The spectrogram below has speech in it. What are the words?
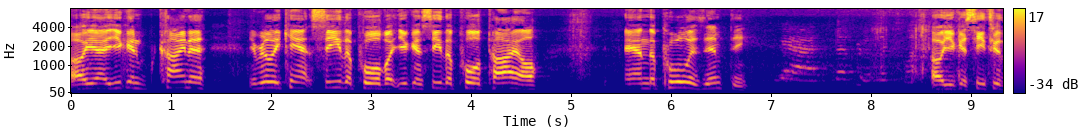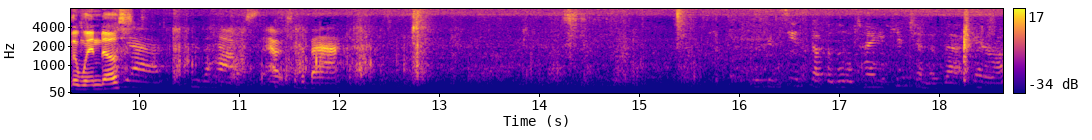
Oh yeah, you can kind of, you really can't see the pool, but you can see the pool tile, and the pool is empty. Yeah, that's what it looks like. Oh, you can see through the windows? Yeah, through the house, out to the back. You can see it's got the little tiny kitchen of that era.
